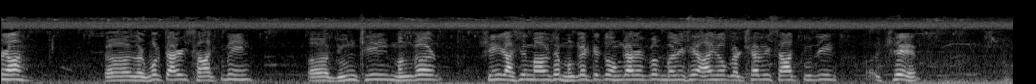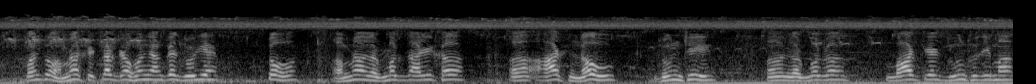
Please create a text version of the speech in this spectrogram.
લગભગ તારીખ સાતમી જૂનથી મંગળ સિંહ રાશિમાં આવે છે. મંગળ કેતો અંગારક યોગ બને છે. આ યોગ અઠ્યાવીસ સાત સુધી છે. પરંતુ હમણાં કેટલાક ગ્રહોને અંગે જોઈએ તો હમણાં લગભગ તારીખ આઠ નવ જૂનથી લગભગ બાર તેર જૂન સુધીમાં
